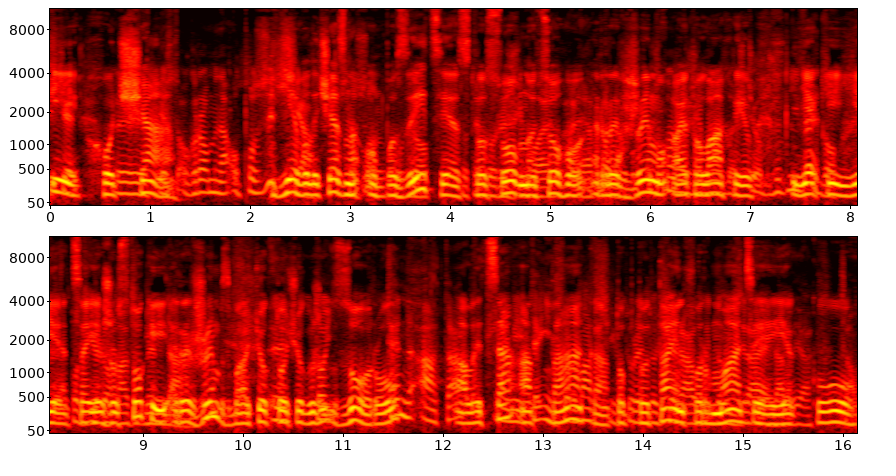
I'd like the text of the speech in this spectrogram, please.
і І хоча є величезна опозиція стосовно цього режиму аятолахів, режиму obrzydliwego який є цей жорстокий режим з багатьох Е, точок зору. Але ця атака, тобто та інформація, яку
